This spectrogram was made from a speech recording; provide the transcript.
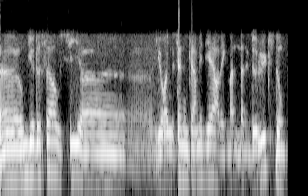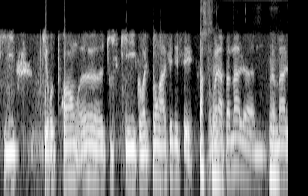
Euh, au milieu de ça aussi, euh, il y aura une scène intermédiaire avec Mad Deluxe, donc qui qui reprend euh, tout ce qui correspond à ACDC. Parfait. Donc voilà, pas mal, euh, pas Mm. mal,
